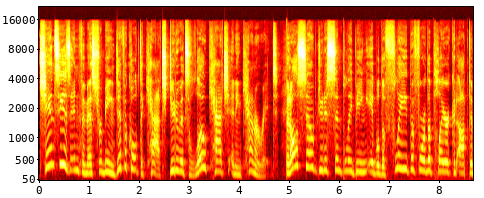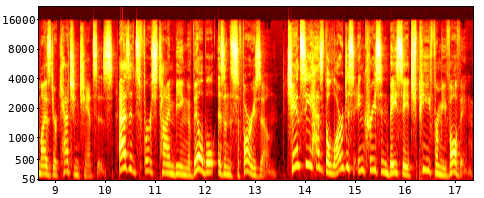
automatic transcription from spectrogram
Chansey is infamous for being difficult to catch due to its low catch and encounter rate, but also due to simply being able to flee before the player could optimize their catching chances, as its first time being available is in the Safari Zone. Chansey has the largest increase in base HP from evolving,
